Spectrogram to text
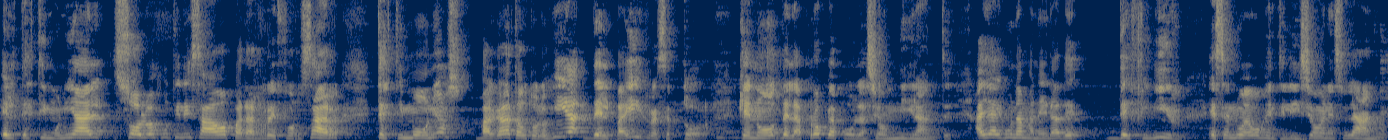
el testimonial solo es utilizado para reforzar testimonios, valga la tautología, del país receptor, que no de la propia población migrante. ¿Hay alguna manera de definir ese nuevo gentilicio venezolano?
